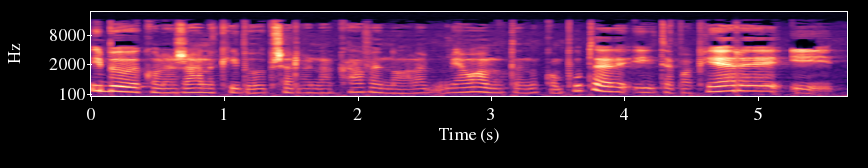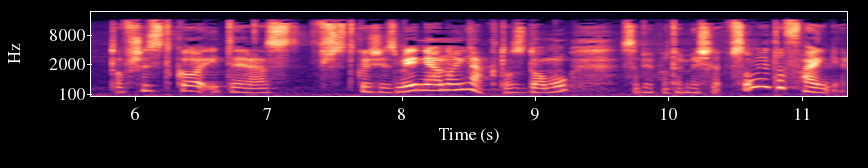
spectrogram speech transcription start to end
i były koleżanki, były przerwy na kawę, no ale miałam ten komputer i te papiery i to wszystko i teraz wszystko się zmienia, no jak to z domu? Sobie potem myślę, w sumie to fajnie.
